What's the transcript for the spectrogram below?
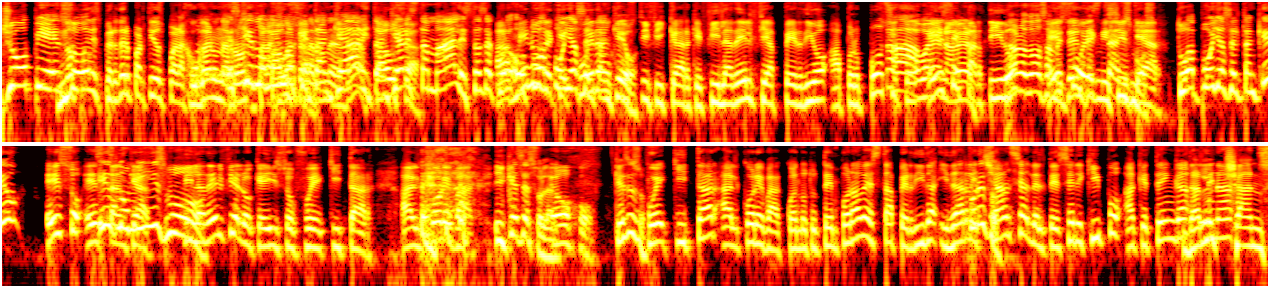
Yo pienso. No puedes perder partidos para jugar una es ronda. que es lo mismo jugar que una tanquear y tanquear Pausa. está mal. ¿Estás de acuerdo? A ¿O tú menos de que apoyas el puedan tanqueo? justificar que Filadelfia perdió a propósito Ah, bueno, ese a ver, partido. No nos vamos a meter en es tecnicismos. tanquear. ¿Tú apoyas el tanqueo? Eso es, Es lo mismo. Filadelfia lo que hizo fue quitar al coreback. ¿Y qué es eso, Lalo? Ojo. ¿Qué es eso? Fue quitar al coreback cuando tu temporada está perdida y darle chance al del tercer equipo a que tenga Darle una chance.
